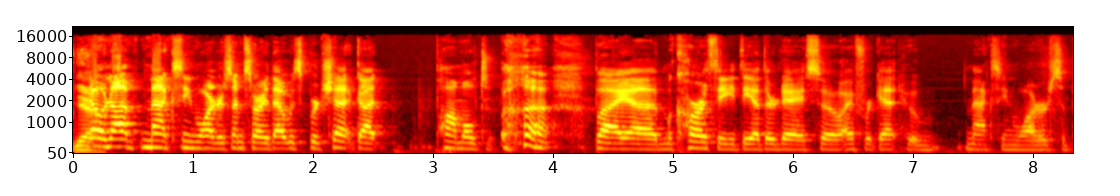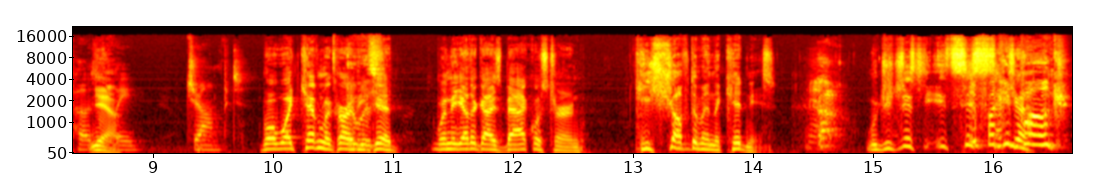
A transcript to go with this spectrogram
Yeah. No, not Maxine Waters. I'm sorry, that was Burchett got pommeled by uh, McCarthy the other day. So I forget who Maxine Waters supposedly jumped. Well, what Kevin McCarthy was- did when the other guy's back was turned, he shoved him in the kidneys. Would you just? It's just fucking a, punk.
